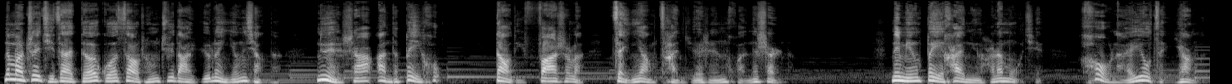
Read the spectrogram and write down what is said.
那么，这起在德国造成巨大舆论影响的虐杀案的背后，到底发生了怎样惨绝人寰的事儿呢？那名被害女孩的母亲。后来又怎样了呢？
